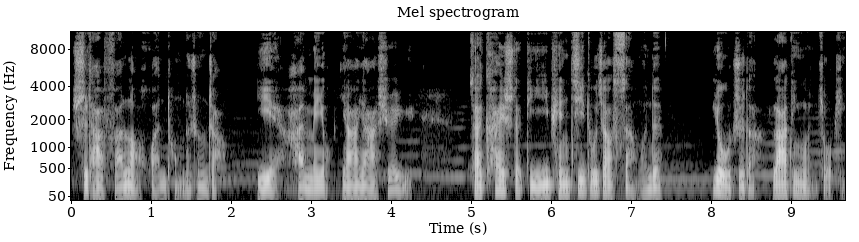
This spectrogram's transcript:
使他返老还童的征兆，也还没有牙牙学语，在开始的第一篇基督教散文的幼稚的拉丁文作品。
